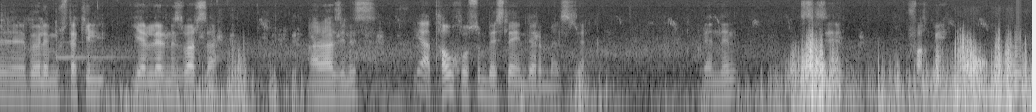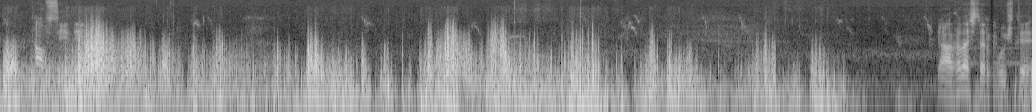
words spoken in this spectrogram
e, böyle müstakil yerleriniz varsa araziniz ya tavuk olsun besleyin derim ben size. Benden size ufak bir tavsiye değil. Arkadaşlar bu işte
